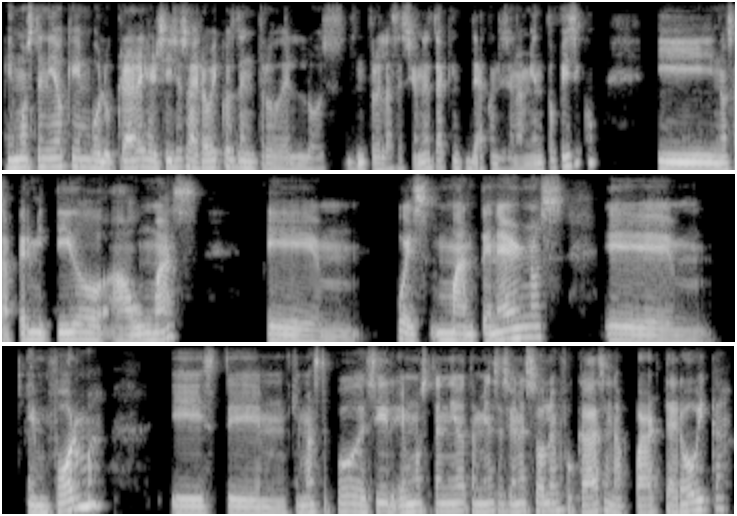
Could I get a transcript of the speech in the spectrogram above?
hemos tenido que involucrar ejercicios aeróbicos dentro de, los, dentro de las sesiones de, de acondicionamiento físico y nos ha permitido aún más, em, pues, mantenernos en forma este, mm, ¿qué más te puedo decir? Hemos tenido también sesiones solo enfocadas en la parte aeróbica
